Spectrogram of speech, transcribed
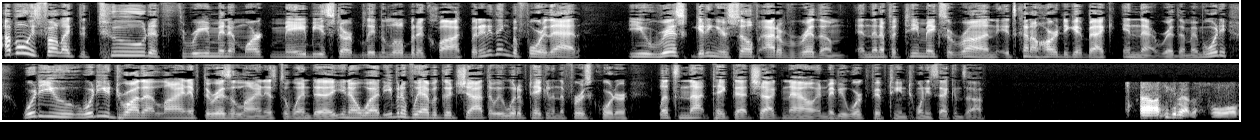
I've always felt like the two to three minute mark, maybe start bleeding a little bit of clock, but anything before that, you risk getting yourself out of rhythm, and then if a team makes a run, it's kind of hard to get back in that rhythm. I mean, where do you, where do you where do you draw that line, if there is a line, as to when to you know what? Even if we have a good shot that we would have taken in the first quarter, let's not take that shot now and maybe work 15, 20 seconds off. Uh, I think about the four,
